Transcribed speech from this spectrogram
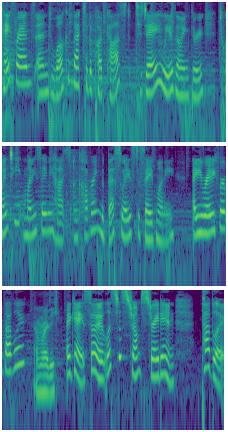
Hey, friends, and welcome back to the podcast. Today, we are going through 20 money saving hacks uncovering the best ways to save money. Are you ready for it, Pablo? I'm ready. Okay, so let's just jump straight in. Pablo,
